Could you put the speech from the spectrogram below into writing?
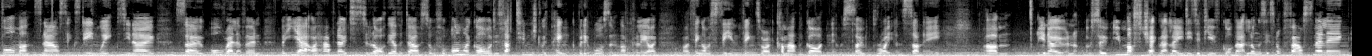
four months now 16 weeks you know so all relevant. But yeah I have noticed a lot. The other day I sort of thought oh my god is that tinged with pink? But it wasn't luckily. I, I think I was seeing things where I'd come out the garden it was so bright and sunny. Um, you know and so you must check that ladies if you've got that. Long as it's not foul smelling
